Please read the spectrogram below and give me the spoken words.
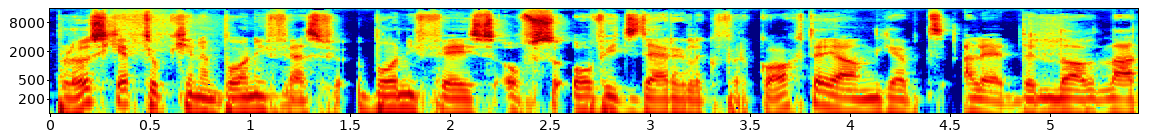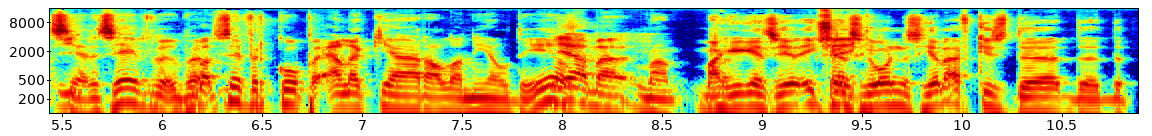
Plus, je hebt ook geen Boniface, Boniface of, of iets dergelijks verkocht. Hè, Jan. Je hebt, allee, de la- laatste jaren, zij, Maar- zij verkopen elk jaar al een heel deel. Ja, maar, Maar mag ik eens heel, ik ga Zeker. eens gewoon eens heel even de, de, de,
